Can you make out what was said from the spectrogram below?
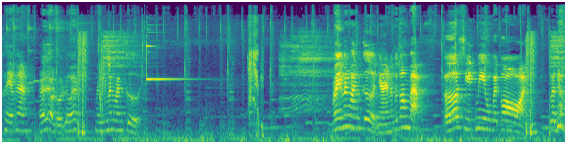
เค้กไงแล้วเดี๋ยวลดเลย วันนี้มันวันเกิดวันนี้มันวันเกิดไงมันก็ต้องแบบ เออชีตมิลไปก่อนเดี๋ยว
